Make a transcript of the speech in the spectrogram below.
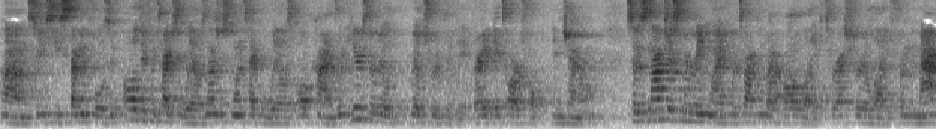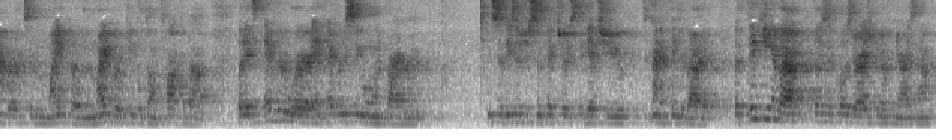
Um, so you see stomachfuls in all different types of whales, not just one type of whales, all kinds. And here's the real, real truth of it, right? It's our fault in general. So it's not just marine life, we're talking about all life, terrestrial life, from the macro to the micro. And the micro people don't talk about, but it's everywhere in every single environment. And so these are just some pictures to get you to kind of think about it. But thinking about, those that close their eyes, you can open your eyes now.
